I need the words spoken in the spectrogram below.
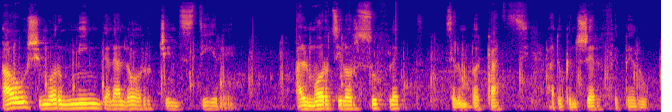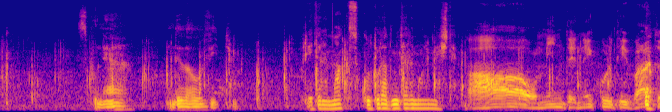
Au și mormintele lor cinstire, al morților suflet să-l împăcați, aducând șerfe pe ruc. Spunea undeva Ovidiu. Prietene Max, cultura dumitale mă uimește. A, o minte necultivată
